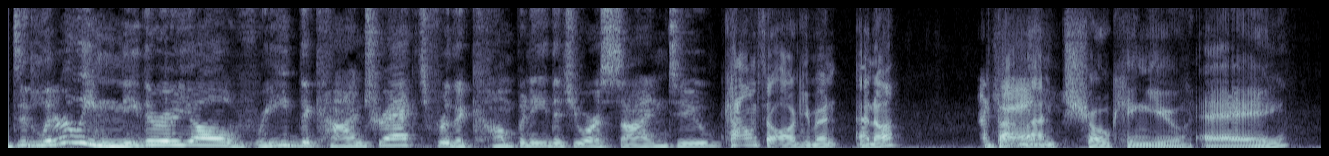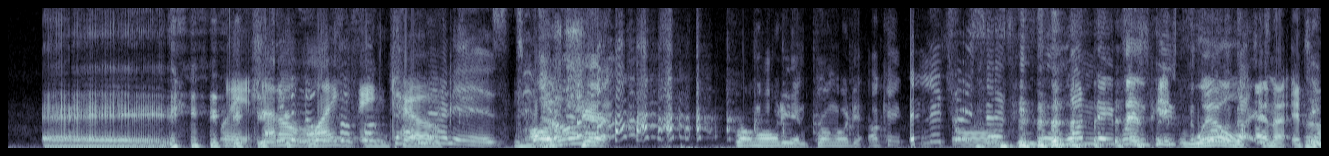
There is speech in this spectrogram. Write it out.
did literally neither of y'all read the contract for the company that you are assigned to? Counter argument, Anna. Okay. Batman choking you, eh? Eh. Wait, I don't like what the being choked. is. oh shit. Wrong audience, wrong audience. Okay, it literally says he will one day It bring peace it will, world. That is Anna. It's a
